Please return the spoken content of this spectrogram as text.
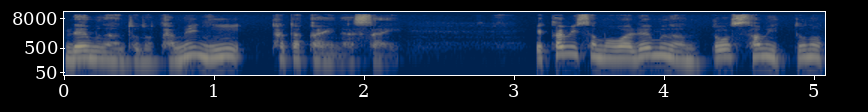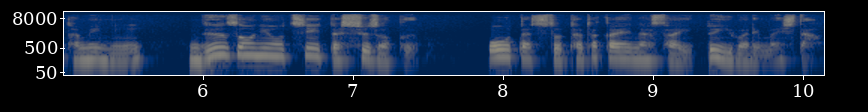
レムナントのために戦いなさい。神様はレムナントサミットのために偶像に陥った種族、王たちと戦いなさいと言われました。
